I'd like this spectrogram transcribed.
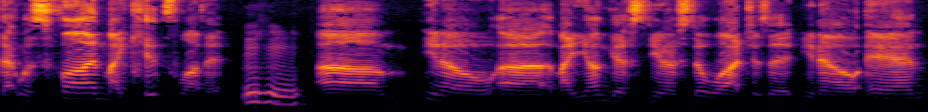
that was fun. My kids love it. Mm-hmm. Um, you know, uh, my youngest, you know, still watches it. You know, and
